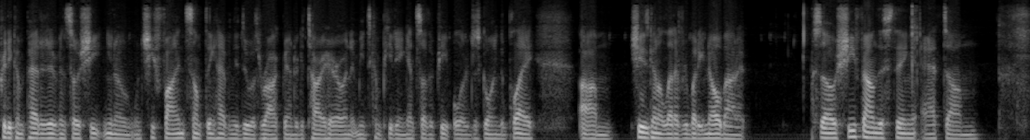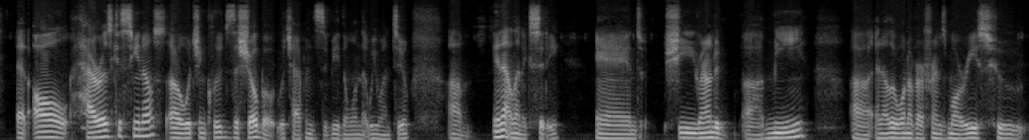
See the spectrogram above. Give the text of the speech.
pretty competitive. And so she, you know, when she finds something having to do with Rock Band or Guitar Hero, and it means competing against other people or just going to play, um, she's gonna let everybody know about it. So she found this thing at um, at all Harrah's casinos, uh, which includes the Showboat, which happens to be the one that we went to um, in Atlantic City. And she rounded uh, me, uh, another one of our friends, Maurice, who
